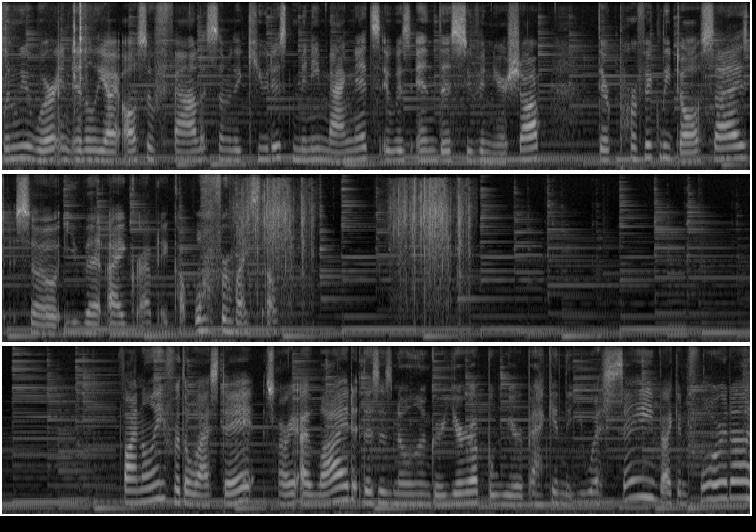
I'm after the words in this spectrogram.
When we were in Italy, I also found some of the cutest mini magnets. It was in this souvenir shop. They're perfectly doll sized, so you bet I grabbed a couple for myself. Finally, for the last day, sorry I lied, this is no longer Europe, but we are back in the USA, back in Florida.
